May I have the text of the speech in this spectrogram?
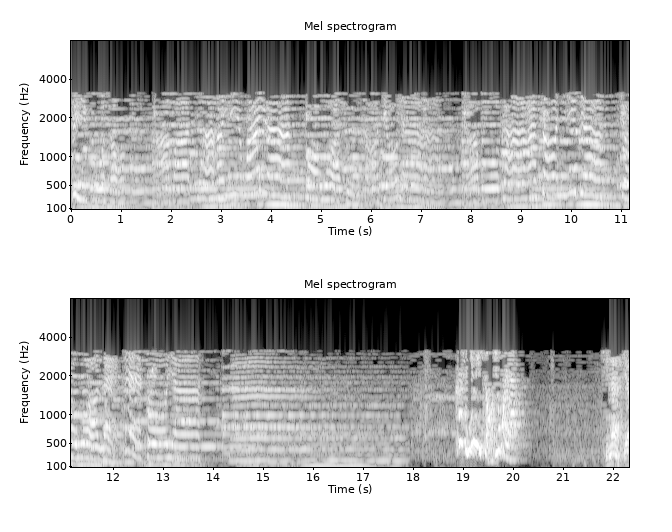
块钱是真不少，他把这一万元往我手上交呀，可不敢上你家，叫我来代烧呀。可是你没交给我呀。金兰姐，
